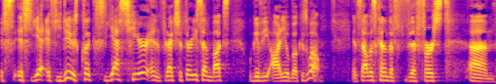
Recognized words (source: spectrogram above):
If, if, yeah, if you do, click yes here and for an extra 37 bucks, we'll give you the audiobook as well. And so that was kind of the, the first, um,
